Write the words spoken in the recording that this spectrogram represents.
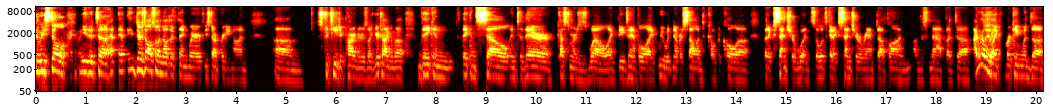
we still needed to. There's also another thing where if you start bringing on um, strategic partners like you're talking about they can they can sell into their customers as well. Like the example like we would never sell into coca-cola but accenture would. So let's get accenture ramped up on on this and that. But uh, i really right. like working with the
